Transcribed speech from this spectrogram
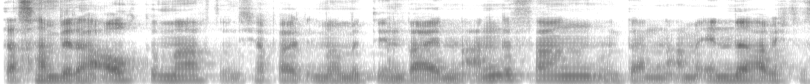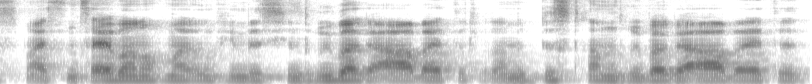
das haben wir da auch gemacht und ich habe halt immer mit den beiden angefangen und dann am Ende habe ich das meistens selber nochmal irgendwie ein bisschen drüber gearbeitet oder mit Bistram drüber gearbeitet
